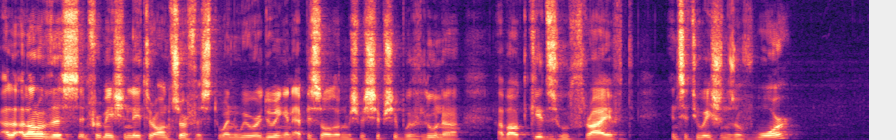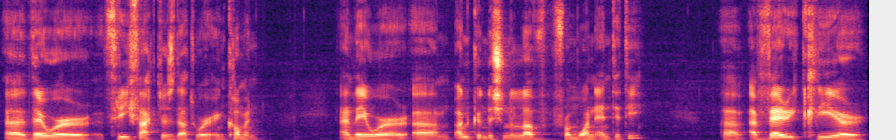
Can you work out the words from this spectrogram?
a, a lot of this information later on surfaced when we were doing an episode on Mishmishipship with Luna about kids who thrived in situations of war. Uh, there were three factors that were in common, and they were um, unconditional love from one entity, uh, a very clear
